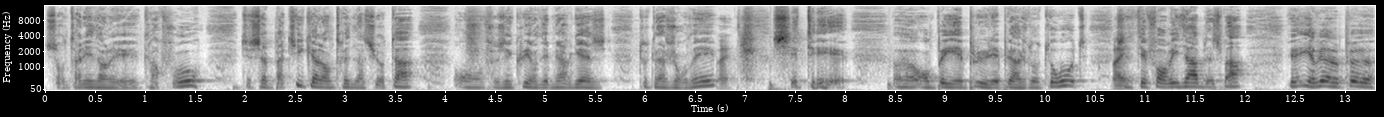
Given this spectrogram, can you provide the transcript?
sont allés dans les carrefours. C'était sympathique. À l'entrée de la Ciotat, on faisait cuire des merguez toute la journée. Ouais. C'était, euh, on payait plus les péages d'autoroute. Ouais. C'était formidable, n'est-ce pas? Il y avait un peu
